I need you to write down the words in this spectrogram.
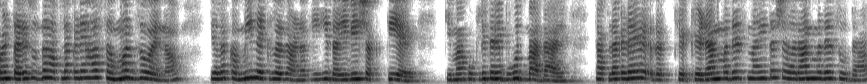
पण तरी सुद्धा आपल्याकडे हा समज जो आहे ना याला कमी लेखलं जाणं की ही दैवी शक्ती आहे किंवा कुठली तरी भूत बाधा आहे. आपल्याकडे खेड्यांमध्येच नाही तर शहरांमध्ये सुद्धा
